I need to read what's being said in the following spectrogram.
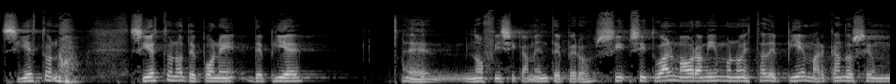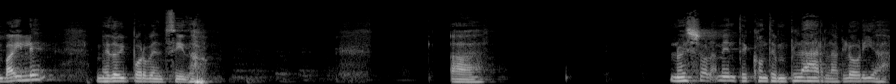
Si esto no, si esto no te pone de pie, eh, no físicamente, pero si, tu alma ahora mismo no está de pie marcándose un baile, me doy por vencido. Ah, no es solamente contemplar la gloria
